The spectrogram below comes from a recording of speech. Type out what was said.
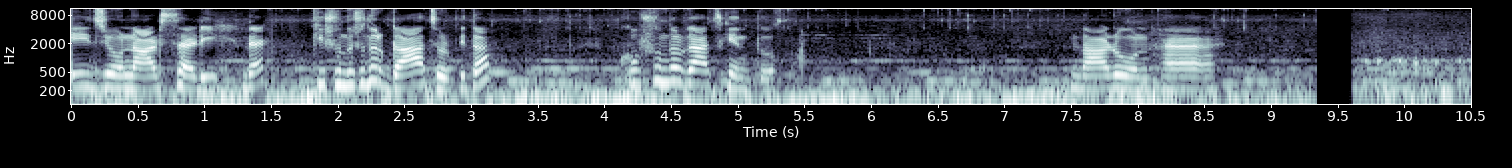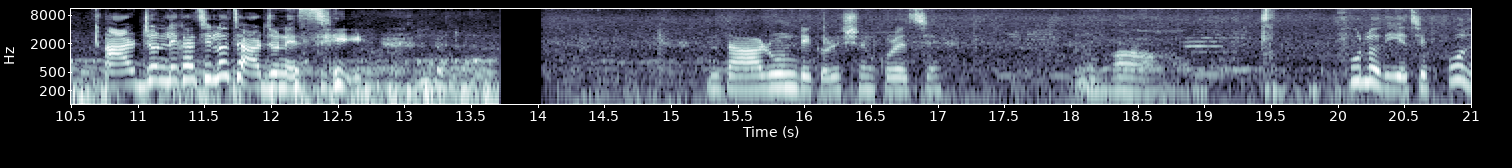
এই যে নার্সারি, দেখ কি সুন্দর সুন্দর গাছ অর্পিতা। খুব সুন্দর গাছ কিন্তু। দারুণ হ্যাঁ। আটজন লেখা ছিল, চারজন এসছি। দারুণ ডেকোরেশন করেছে। ফুলও দিয়েছে, ফুল।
